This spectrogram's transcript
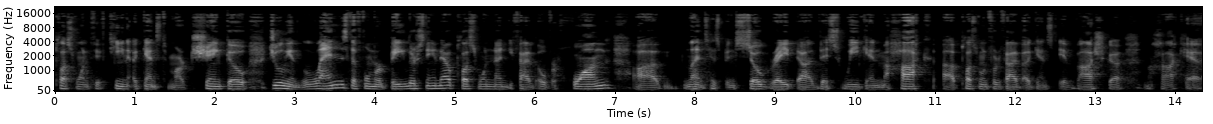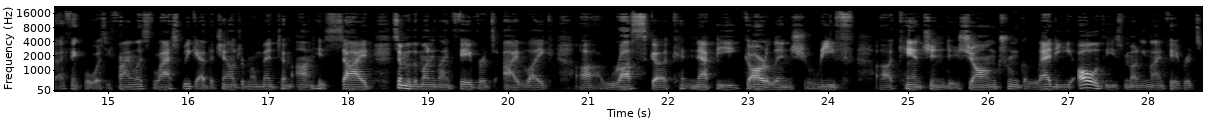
plus 115 against Marchenko. Julian Lenz, the former Baylor standout, plus 195 over Huang. Uh, Lenz has been so great uh, this week, and Mahak, uh, plus 145 against Ivashka. Mahak, I think, what was he, finalist last week at the Challenger Momentum on his side. Some of the moneyline favorites I like uh, Ruska, Kanepi, Garland, Sharif, uh, Canchin, De Jong, Trungelliti, all of these money line favorites,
